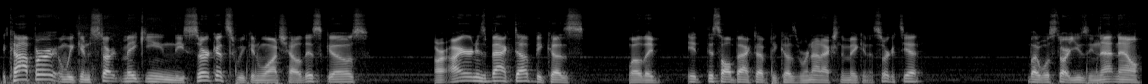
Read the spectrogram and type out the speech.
the copper, and we can start making the circuits. We can watch how this goes. Our iron is backed up because, well, they it this all backed up because we're not actually making the circuits yet. But we'll start using that now.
